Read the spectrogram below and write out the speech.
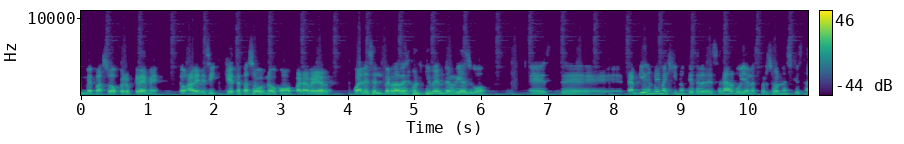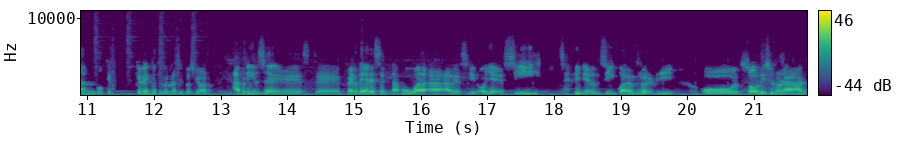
me pasó, pero créeme, a ver, sí, ¿qué te pasó? ¿No? Como para ver cuál es el verdadero nivel de riesgo este, también me imagino que debe de ser algo y a las personas que están o que creen que tuvieron una situación, abrirse, este, perder ese tabú a, decir, oye, sí, se vinieron cinco adentro de mí, o solo hice un oral,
